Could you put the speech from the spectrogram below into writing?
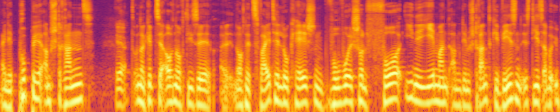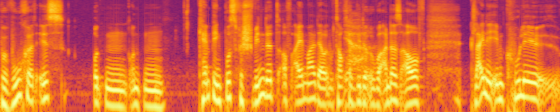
eine Puppe am Strand. Ja. Und dann gibt es ja auch noch diese, noch eine zweite Location, wo wohl schon vor ihnen jemand an dem Strand gewesen ist, die jetzt aber überwuchert ist und ein, und ein Campingbus verschwindet auf einmal, der taucht ja. dann wieder irgendwo anders auf. Kleine, eben coole,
